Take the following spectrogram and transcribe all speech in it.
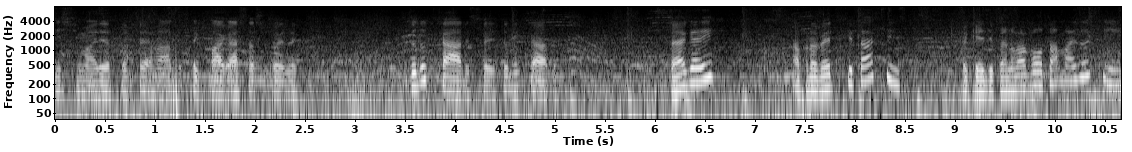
Ixi Maria, tô ferrado. Tem que pagar essas coisas aqui. Tudo caro isso aí, tudo caro. Pega aí. Aproveita que tá aqui. Porque depois não vai voltar mais aqui. hein?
